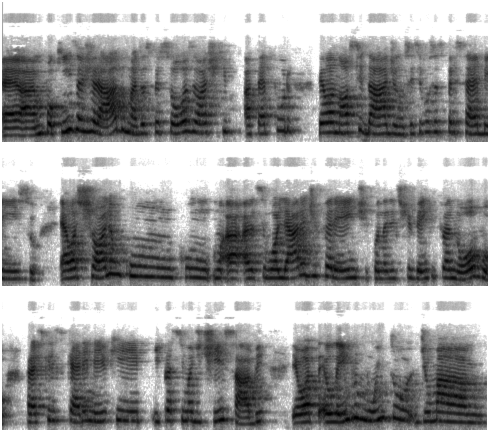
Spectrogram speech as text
É um pouquinho exagerado, mas as pessoas, eu acho que até por pela nossa idade, eu não sei se vocês percebem isso, elas te olham com, com a, a, o olhar é diferente quando eles te veem que tu é novo, parece que eles querem meio que ir para cima de ti, sabe? Eu, eu lembro muito de uma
